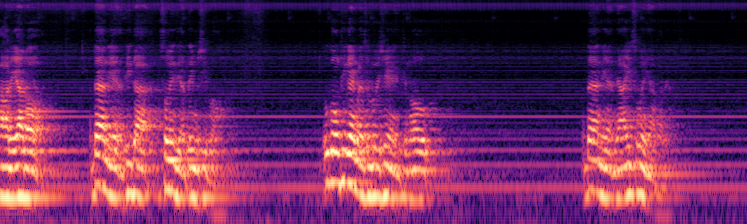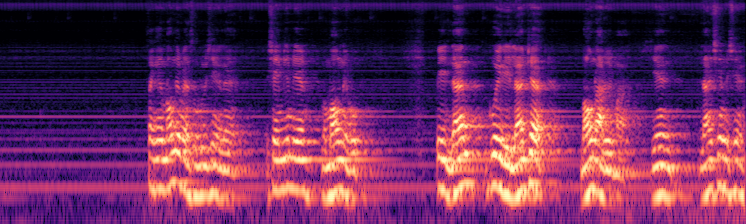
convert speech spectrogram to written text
ဘာတွေကတော့အတက်အနေနဲ့အဓိကစိုးရိမ်စရာသိမရှိပါဘူးဥကုံထိခိုက်မယ်ဆိုလို့ရှိရင်ကျွန်တော်တို့အတက်အနေနဲ့အများကြီးစိုးရိမ်ရပါတယ်ဆိုင်ငယ်မောင်းနေမယ်ဆိုလို့ရှိရင်လည်းအချိန်ပြင်းပြင်းမမောင်းနေဖို့ပြီးလမ်းကွေတွေလမ်းဖြတ်မောင်းတာတွေမှာရင်လမ်းရှင်းမရှင်း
